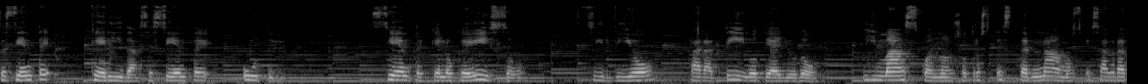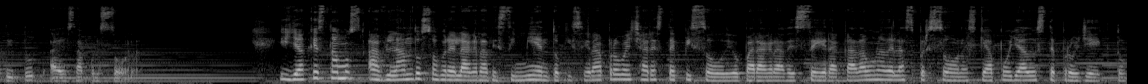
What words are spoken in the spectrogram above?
se siente querida, se siente útil, siente que lo que hizo sirvió para ti o te ayudó. Y más cuando nosotros externamos esa gratitud a esa persona. Y ya que estamos hablando sobre el agradecimiento, quisiera aprovechar este episodio para agradecer a cada una de las personas que ha apoyado este proyecto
